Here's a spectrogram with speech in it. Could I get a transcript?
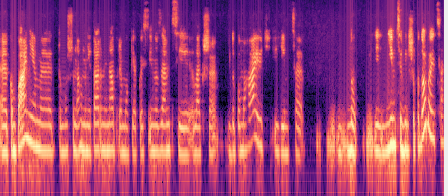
е, компаніями, тому що на гуманітарний напрямок якось іноземці легше допомагають, їм це ну їм це більше подобається.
